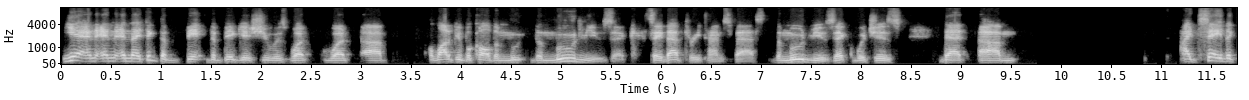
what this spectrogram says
Yeah, and and and I think the big the big issue is what what uh, a lot of people call the mood, the mood music. Say that three times fast. The mood music, which is that um, I'd say that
